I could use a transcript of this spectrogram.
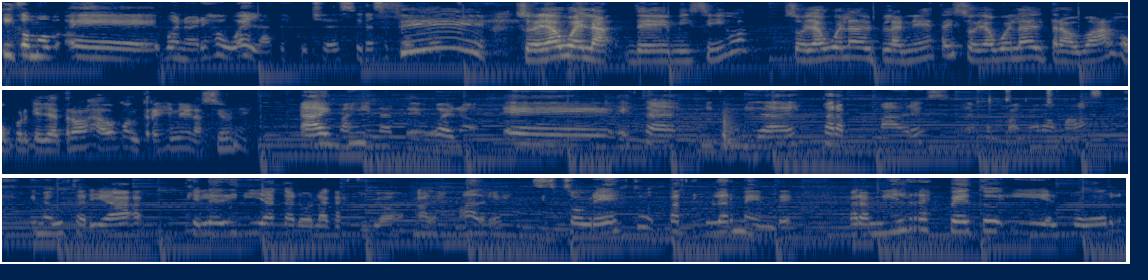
Y como, eh, bueno, eres abuela, te escuché decir hace Sí, soy abuela de mis hijos, soy abuela del planeta y soy abuela del trabajo, porque ya he trabajado con tres generaciones. Ah, imagínate. Bueno, eh, esta, mi comunidad es para madres, acompaño a mamás, y me gustaría, ¿qué le diría Carola Castillo a las madres sobre esto particularmente? Para mí el respeto y el poder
